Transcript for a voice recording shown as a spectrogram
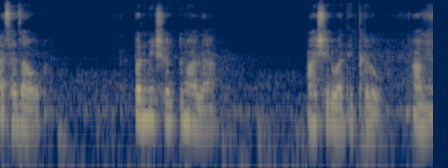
असा जाओ. परमेश्वर तुम्हाला आशीर्वादित करो. आम्ही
